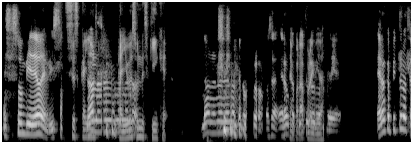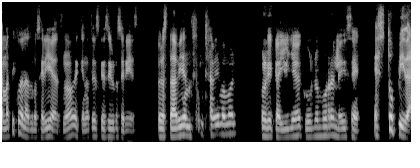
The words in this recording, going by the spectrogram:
Ese es un video de risa. Ese es No, Caillou, no, no, no, no, Caillou no, es no. un skinhead. No, no, no, no, no, te lo juro. O sea, era un Temporada capítulo prohibida. donde era un capítulo temático de las groserías, ¿no? De que no tienes que decir groserías. Pero está bien, está bien, mamón. Porque Cayu llega con una morra y le dice, estúpida.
